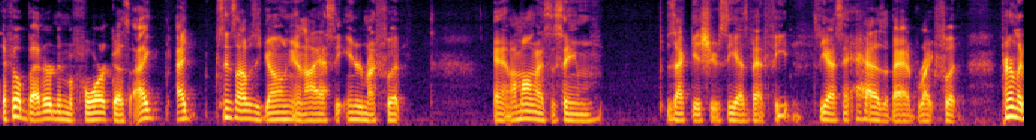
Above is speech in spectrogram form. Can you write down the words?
They feel better than before because I I since I was young and I actually injured my foot, and my mom has the same exact issues. He has bad feet. So yes, has a bad right foot. Apparently,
